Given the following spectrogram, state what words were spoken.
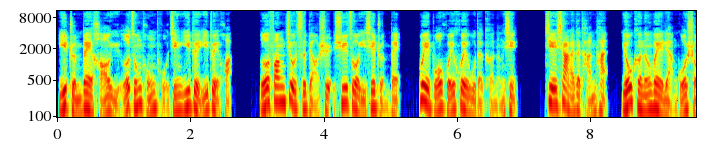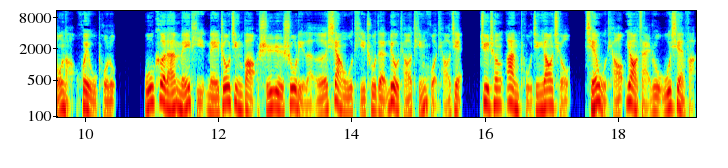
已准备好与俄总统普京一对一对话。俄方就此表示需做一些准备，为驳回会晤的可能性。接下来的谈判有可能为两国首脑会晤铺路。乌克兰媒体《每周镜报》十日梳理了俄向乌提出的六条停火条件。据称，按普京要求，前五条要载入乌宪法。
